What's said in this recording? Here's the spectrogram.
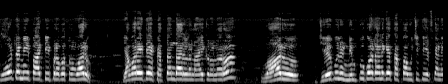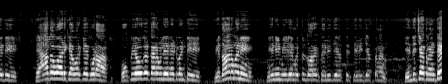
కూటమి పార్టీ ప్రభుత్వం వారు ఎవరైతే పెత్తందారుల నాయకులు ఉన్నారో వారు జేబులు నింపుకోవడానికే తప్ప ఉచిత ఇసుక అనేది పేదవాడికి ఎవరికీ కూడా ఉపయోగకరం లేనటువంటి విధానమని నేను ఈ మీడియా మిత్రుల ద్వారా తెలియజే తెలియజేస్తున్నాను. ఎందుచేతనంటే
